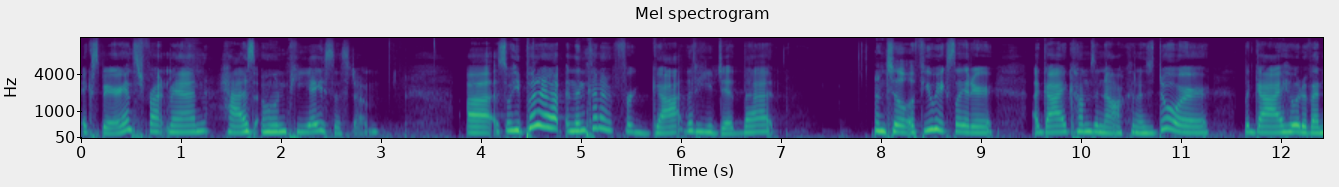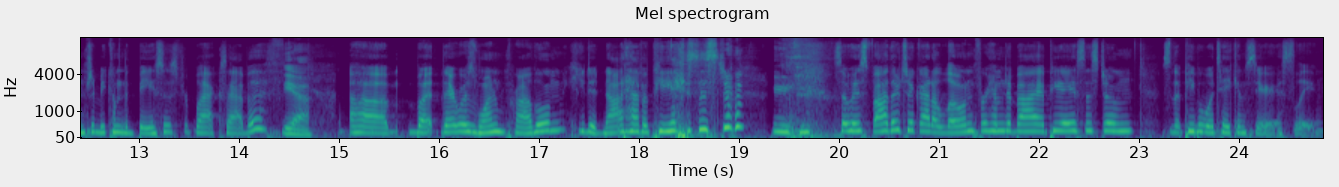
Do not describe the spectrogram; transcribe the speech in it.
Experienced frontman has own PA system. Uh, so he put it up and then kind of forgot that he did that until a few weeks later, a guy comes and knocks on his door. The guy who would eventually become the bassist for Black Sabbath. Yeah. Um, but there was one problem. He did not have a PA system. So his father took out a loan for him to buy a PA system so that people would take him seriously.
